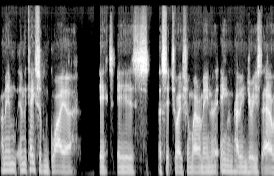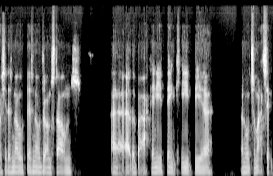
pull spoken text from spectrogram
I mean, in the case of Maguire, it is a situation where I mean England have injuries there. Obviously, there's no there's no John Stones uh, at the back, and you'd think he'd be a an automatic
